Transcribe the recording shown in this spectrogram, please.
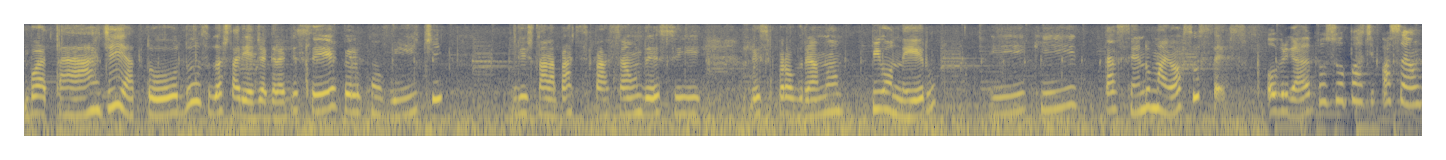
boa tarde a todos. Gostaria de agradecer pelo convite de estar na participação desse, desse programa pioneiro e que está sendo o maior sucesso. Obrigada por sua participação.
